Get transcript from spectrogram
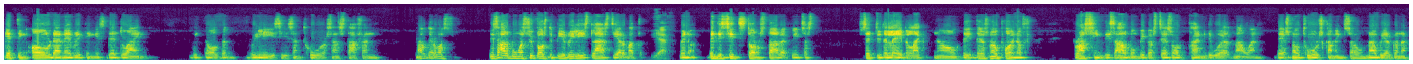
getting old and everything is deadline with all the releases and tours and stuff. And now there was this album was supposed to be released last year, but yeah, when when the storm started, we just said to the label like, no, there's no point of rushing this album because there's all the time in the world now and there's no tours coming. So now we are gonna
